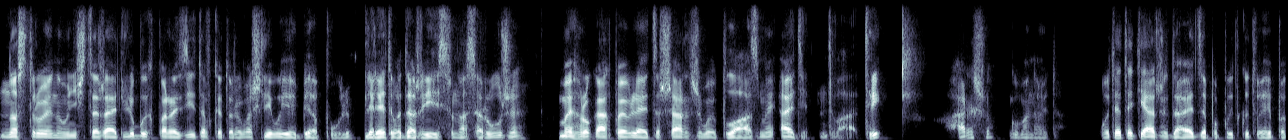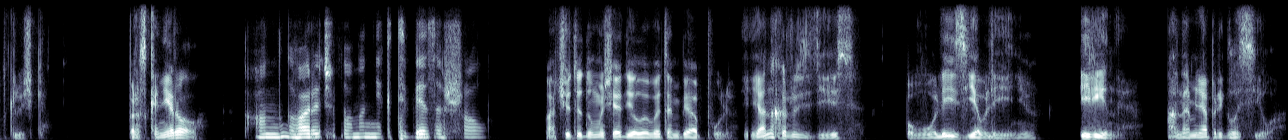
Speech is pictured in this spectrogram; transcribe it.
настроена уничтожать любых паразитов, которые вошли в ее биополе. Для этого даже есть у нас оружие. В моих руках появляется шар живой плазмы. Один, два, три. Хорошо, гуманоид. Вот это тебя ожидает за попытку твоей подключки. Просканировал? Он говорит, что он не к тебе зашел. А что ты думаешь, я делаю в этом биополе? Я нахожусь здесь по воле изъявлению Ирины. Она меня пригласила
